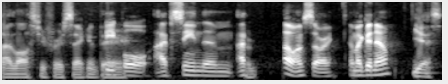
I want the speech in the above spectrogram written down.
I lost you for a second there. people. I've seen them. I've, uh, oh, I'm sorry. Am I good now? Yes.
